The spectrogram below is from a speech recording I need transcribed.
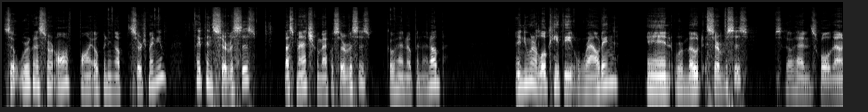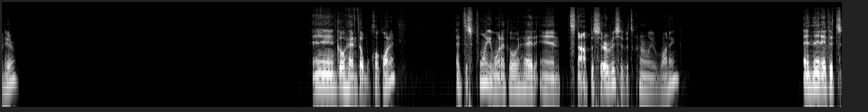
So we're going to start off by opening up the search menu type in services, best match, come back with services, go ahead and open that up. And you want to locate the routing and remote services. So go ahead and scroll down here. And go ahead and double click on it. At this point, you want to go ahead and stop the service if it's currently running. And then if it's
